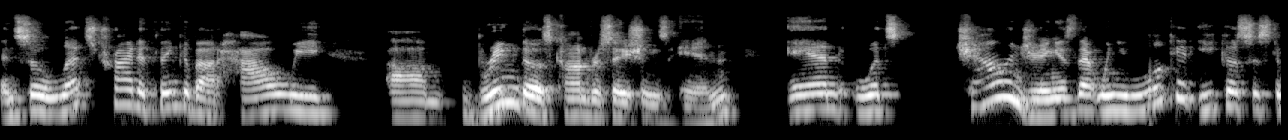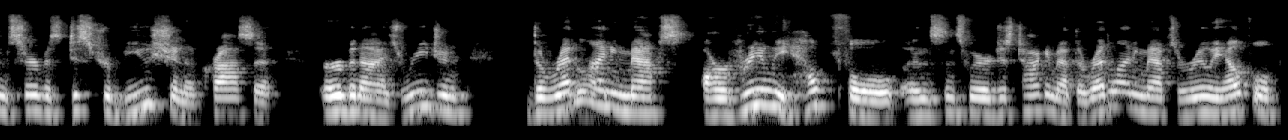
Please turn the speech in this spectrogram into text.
And so let's try to think about how we um, bring those conversations in. And what's challenging is that when you look at ecosystem service distribution across a urbanized region, the redlining maps are really helpful. And since we were just talking about the redlining maps are really helpful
